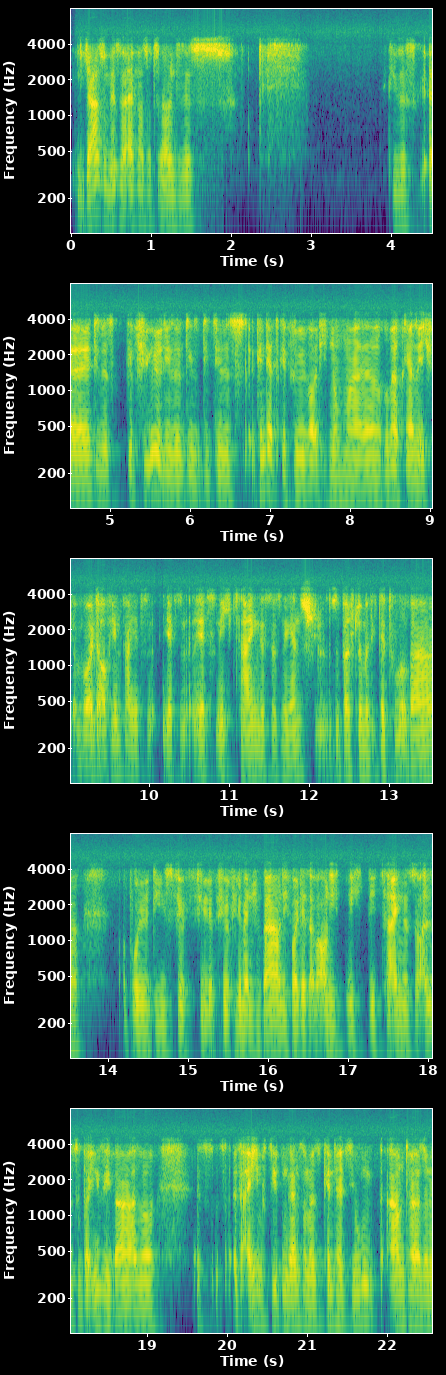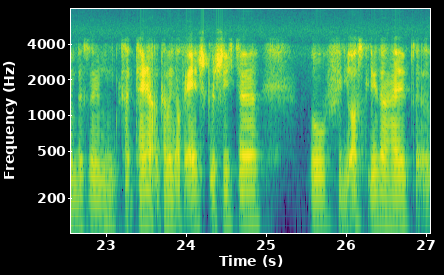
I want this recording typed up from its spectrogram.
Ja, so ein bisschen einfach sozusagen dieses dieses, äh, dieses Gefühl, diese, diese, dieses Kindheitsgefühl wollte ich nochmal rüberbringen. Also ich wollte auf jeden Fall jetzt, jetzt, jetzt nicht zeigen, dass das eine ganz super schlimme Diktatur war, obwohl dies für viele, für viele Menschen war. Und ich wollte jetzt aber auch nicht, nicht, nicht zeigen, dass so alles super easy war. Also es, es ist eigentlich im Prinzip ein ganz normales Kindheits-Jugendabenteuer, so ein bisschen kleine Coming-of-Age-Geschichte, wo für die Ostleser halt äh,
